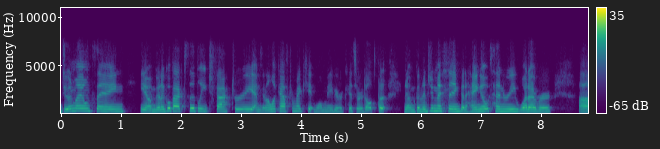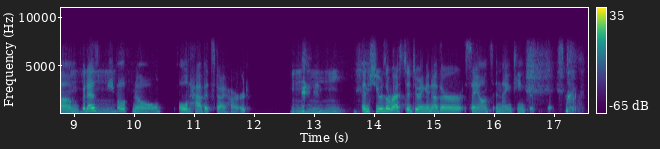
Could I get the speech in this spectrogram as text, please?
doing my own thing. You know, I'm gonna go back to the bleach factory. I'm gonna look after my kid. Well, maybe her kids are adults, but you know, I'm gonna do my thing. Gonna hang out with Henry, whatever. Um, mm-hmm. But as we mm-hmm. both know, old habits die hard. Mm-hmm. and she was arrested doing another séance in 1956.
